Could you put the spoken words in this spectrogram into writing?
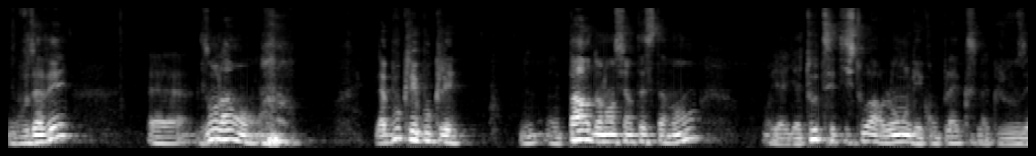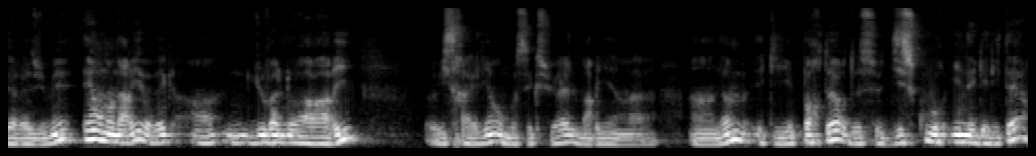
vous avez, euh, disons là, la boucle est bouclée. On part de l'Ancien Testament, il y, a, toute cette histoire longue et complexe là, que je vous ai résumée, et on en arrive avec un Yuval Noah Harari, euh, israélien, homosexuel, marié à, un homme, et qui est porteur de ce discours inégalitaire,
